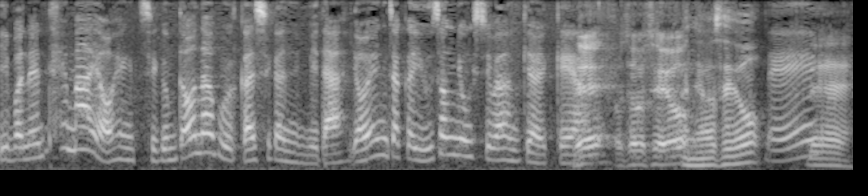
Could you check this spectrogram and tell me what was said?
이번엔 테마 여행 지금 떠나볼까 시간입니다. 여행 작가 유성용 씨와 함께 할게요. 네, 어서 오세요. 안녕하세요. 네.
